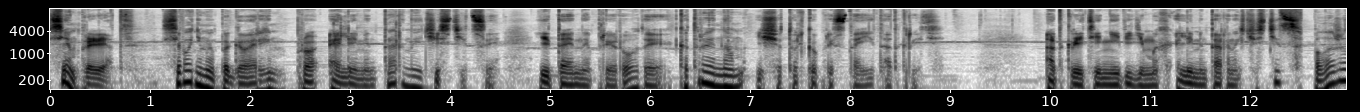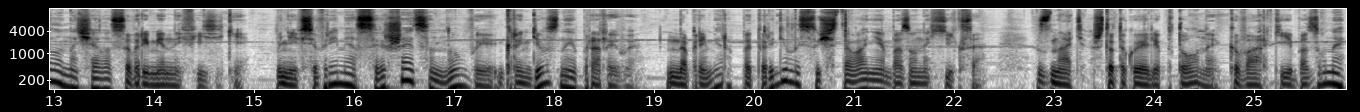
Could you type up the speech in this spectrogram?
Всем привет! Сегодня мы поговорим про элементарные частицы и тайны природы, которые нам еще только предстоит открыть. Открытие невидимых элементарных частиц положило начало современной физике. В ней все время совершаются новые грандиозные прорывы. Например, подтвердилось существование бозона Хиггса. Знать, что такое лептоны, кварки и бозоны,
